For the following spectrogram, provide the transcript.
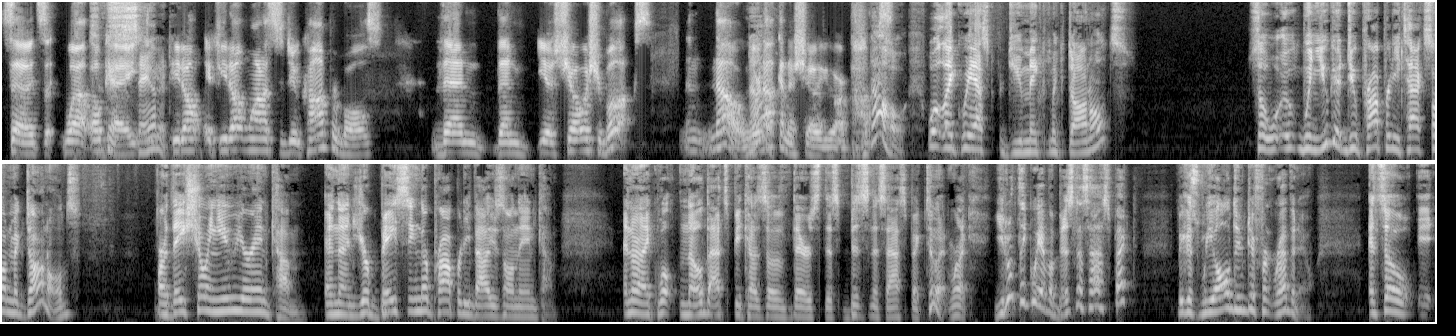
so it's like, well It's okay insanity. if you don't if you don't want us to do comparables then then you know, show us your books and no, No. we're not going to show you our books No. Well, like we ask, do you make McDonald's? So when you get due property tax on McDonald's, are they showing you your income? And then you're basing their property values on the income. And they're like, well, no, that's because of there's this business aspect to it. And we're like, you don't think we have a business aspect? Because we all do different revenue. And so it,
